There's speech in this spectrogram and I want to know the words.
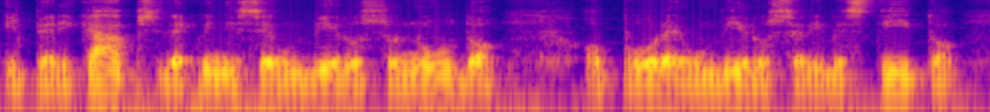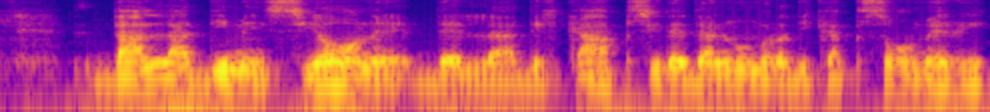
il pericapside, quindi se è un virus nudo oppure un virus rivestito, dalla dimensione del, del capside, dal numero di capsomeri,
